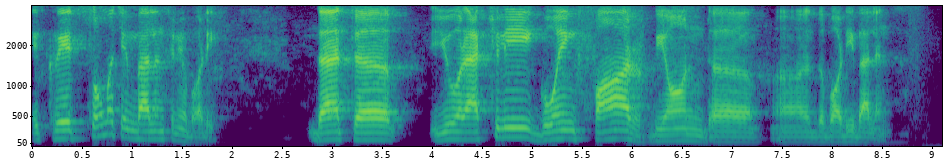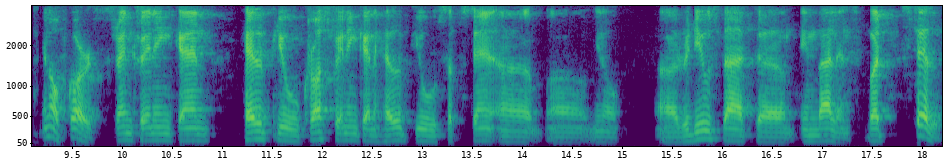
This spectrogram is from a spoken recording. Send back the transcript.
it creates so much imbalance in your body that uh, you are actually going far beyond uh, the body balance. You know, of course, strength training can help you, cross training can help you sustain, you know, uh, reduce that uh, imbalance. But still,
